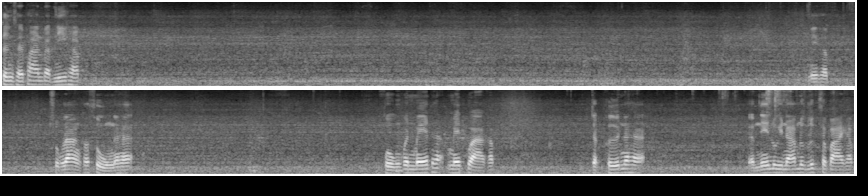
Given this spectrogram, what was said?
ตึงสายพานแบบนี้ครับ นี่ครับ ช่วงล่างเขาสูงนะฮะสูงเป็นเมตรฮะเมตรกว่าครับ จากพื้นนะฮะ แบบนี้ลุยน้ำลึกๆสบายครับ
